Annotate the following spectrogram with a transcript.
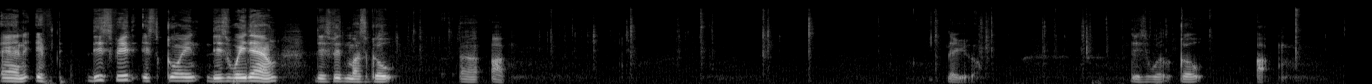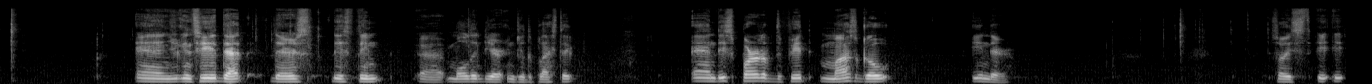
And if this fit is going this way down this fit must go uh, up. There you go. This will go up. And you can see that there's this thing uh, molded here into the plastic. And this part of the fit must go in there. So it's it, it,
